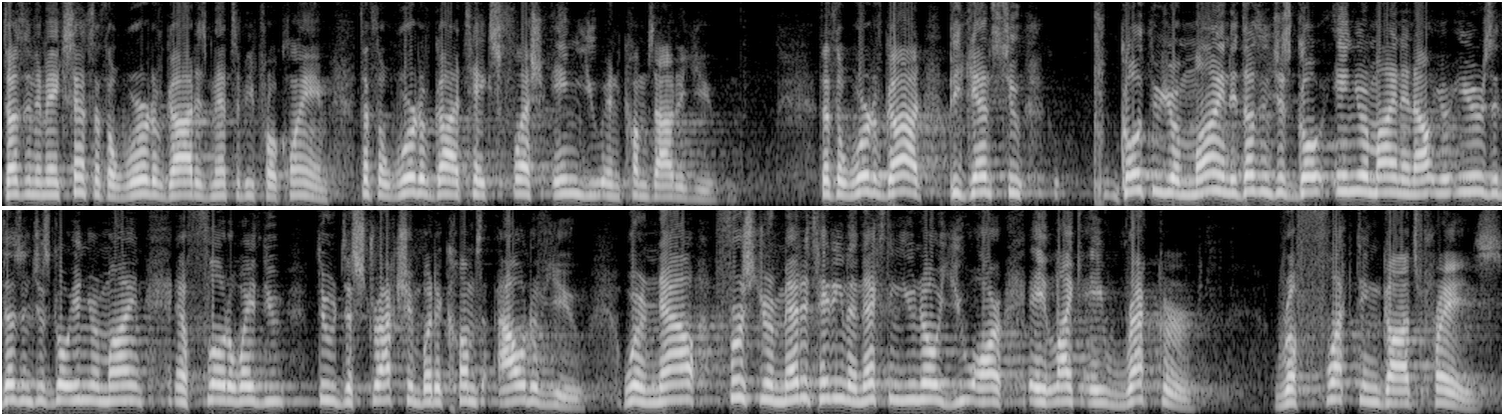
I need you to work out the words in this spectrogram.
Doesn't it make sense that the Word of God is meant to be proclaimed? That the Word of God takes flesh in you and comes out of you? That the Word of God begins to go through your mind. It doesn't just go in your mind and out your ears. It doesn't just go in your mind and float away through, through distraction, but it comes out of you. Where now, first you're meditating, the next thing you know, you are a, like a record reflecting God's praise.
